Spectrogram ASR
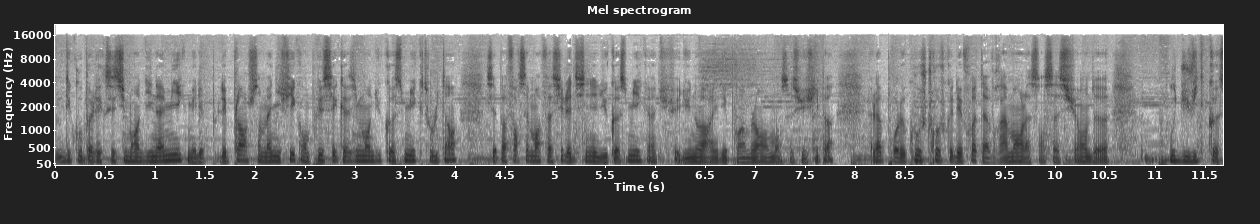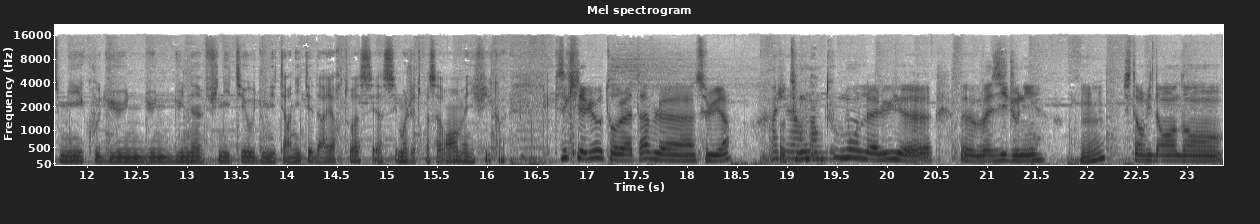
découpage excessivement dynamique, mais les, les planches sont magnifiques. En plus, c'est quasiment du cosmique tout le temps. C'est pas forcément facile à dessiner du cosmique. hein. Tu fais du noir avec des points blancs, bon, ça suffit pas. Et là, pour le coup, je trouve que des fois, t'as vraiment la sensation de ou du vide cosmique ou d'une infinité ou d'une éternité derrière toi. C'est assez. Moi, j'ai trouvé ça vraiment magnifique. quoi. Qui c'est qui l'a lu autour de la table, euh, celui-là? Moi, Oh, tout, le tout le monde l'a lu. euh, euh, Vas-y, Johnny. Hmm Si t'as envie d'en.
